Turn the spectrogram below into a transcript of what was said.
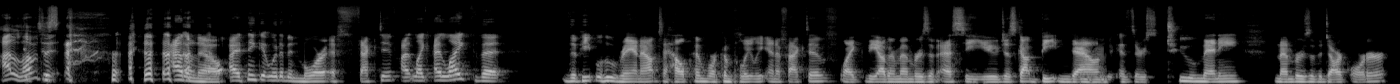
I loved just- it. I don't know. I think it would have been more effective. I like I liked that the people who ran out to help him were completely ineffective. Like the other members of SCU just got beaten down because there's too many members of the Dark Order.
